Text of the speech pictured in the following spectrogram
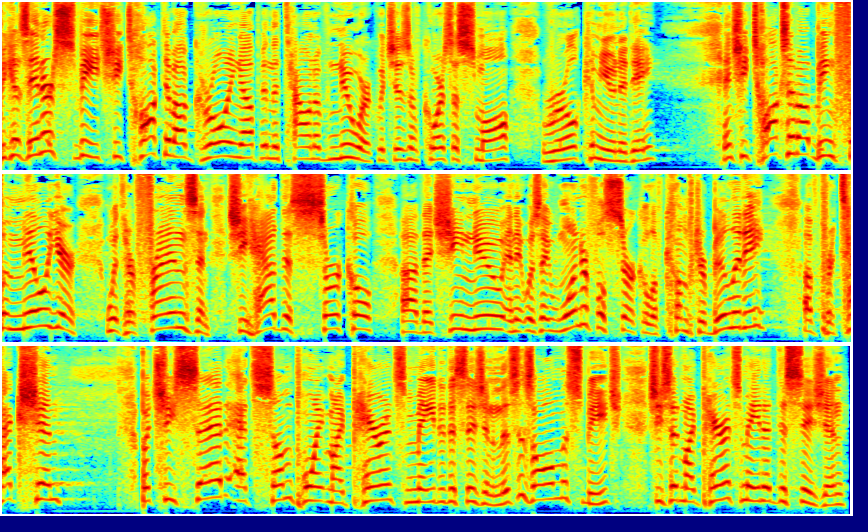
Because in her speech, she talked about growing up in the town of Newark, which is, of course, a small rural community. And she talks about being familiar with her friends, and she had this circle uh, that she knew, and it was a wonderful circle of comfortability, of protection. But she said at some point, my parents made a decision, and this is all in the speech. She said, My parents made a decision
